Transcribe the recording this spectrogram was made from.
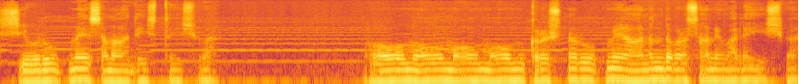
शिव रूप में समाधिस्थ ईश्वर। ओम ओम ओम ओम कृष्ण रूप में आनंद बरसाने वाले ईश्वर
